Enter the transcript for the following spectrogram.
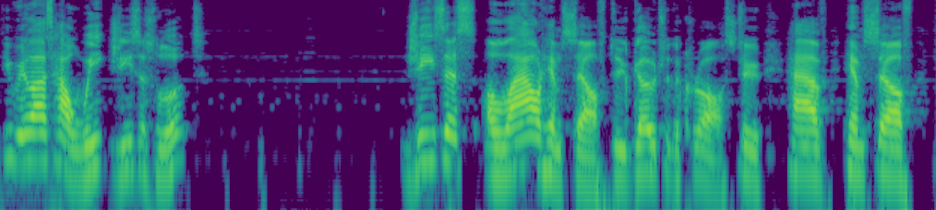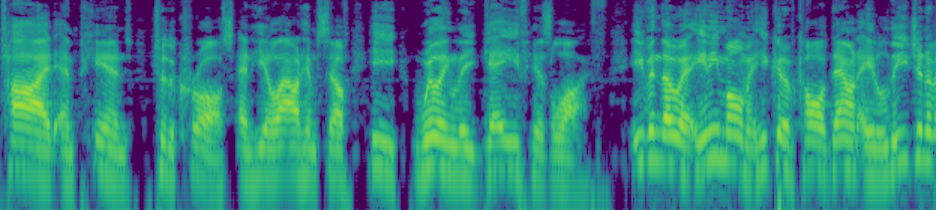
Do you realize how weak Jesus looked? Jesus allowed himself to go to the cross, to have himself tied and pinned to the cross, and he allowed himself, he willingly gave his life even though at any moment he could have called down a legion of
